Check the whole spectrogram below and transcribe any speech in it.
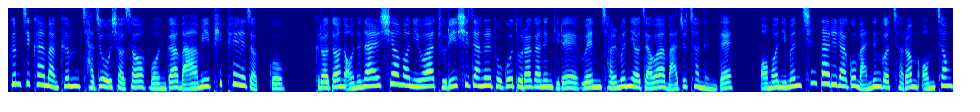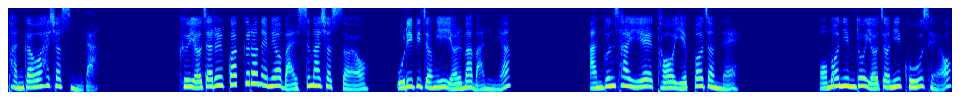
끔찍할 만큼 자주 오셔서 뭔가 마음이 피폐해졌고 그러던 어느 날 시어머니와 둘이 시장을 보고 돌아가는 길에 웬 젊은 여자와 마주쳤는데 어머님은 친딸이라고 맞는 것처럼 엄청 반가워하셨습니다. 그 여자를 꽉 끌어내며 말씀하셨어요. 우리 비정이 열마 많이냐? 안 본 사이에 더 예뻐졌네. 어머님도 여전히 고우세요?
